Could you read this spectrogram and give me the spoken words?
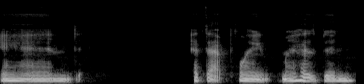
And at that point, my husband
